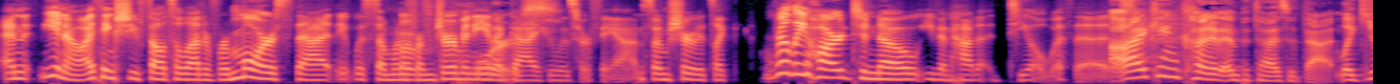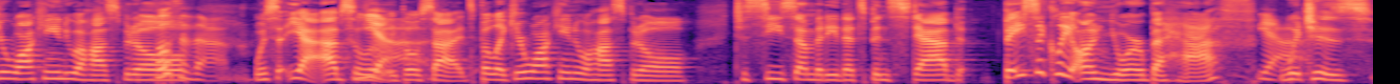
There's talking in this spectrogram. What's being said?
And, you know, I think she felt a lot of remorse that it was someone Of from Germany and a guy who was her fan. So I'm sure it's like really hard to know even how to deal with it. I can kind of empathize with that. Like you're walking into a hospital. Both of them. With, yeah, absolutely, Yeah. both sides. But like you're walking into a hospital to see somebody that's been stabbed basically on your behalf. Yeah. which is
